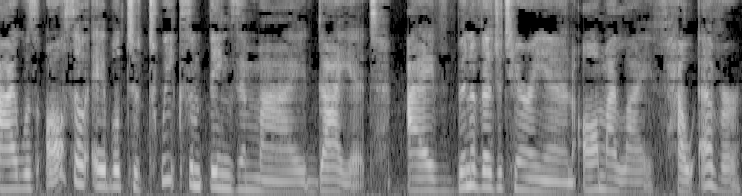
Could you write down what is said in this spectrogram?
I was also able to tweak some things in my diet. I've been a vegetarian all my life. However,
